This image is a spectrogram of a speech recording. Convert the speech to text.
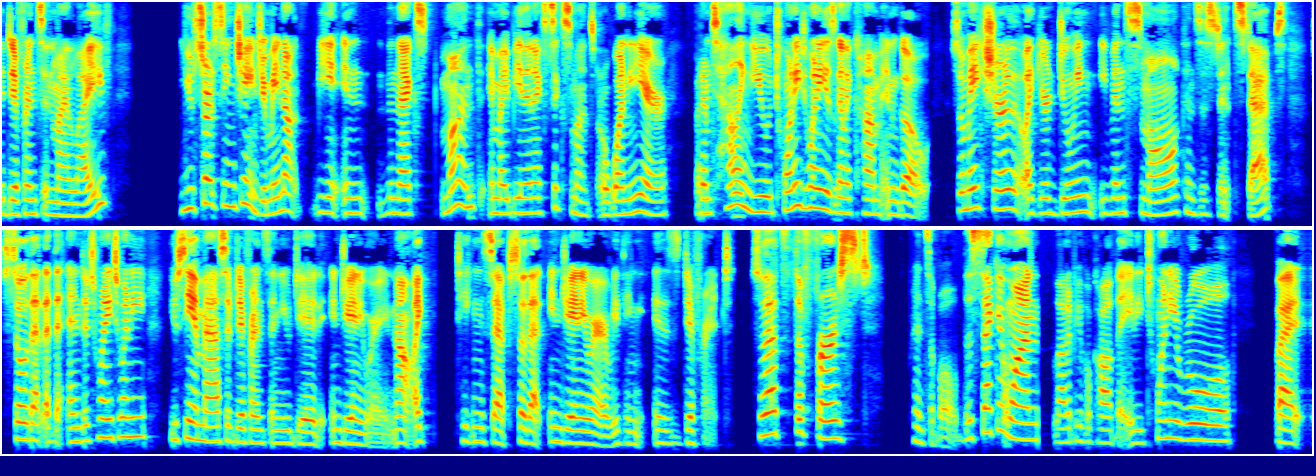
the difference in my life, you start seeing change. It may not be in the next month, it might be in the next six months or one year. But I'm telling you, 2020 is going to come and go. So make sure that like you're doing even small, consistent steps so that at the end of 2020, you see a massive difference than you did in January. Not like taking steps so that in January everything is different. So that's the first principle. The second one, a lot of people call it the 80 20 rule, but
